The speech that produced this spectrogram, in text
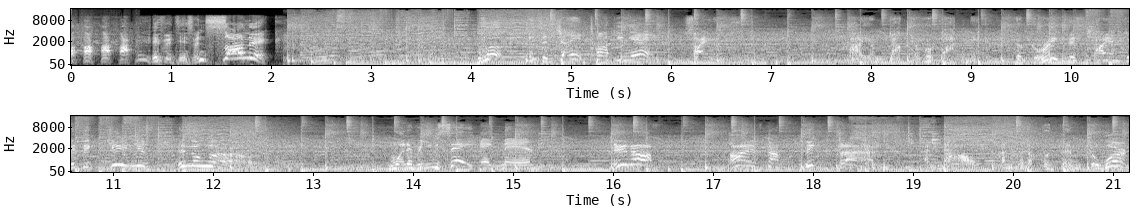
if it isn't Sonic! Look, it's a giant talking egg. Silence! I am Dr. Robotnik, the greatest scientific genius in the world! Whatever you say, Eggman. Enough! I've got big plans, and now I'm gonna put them to work!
